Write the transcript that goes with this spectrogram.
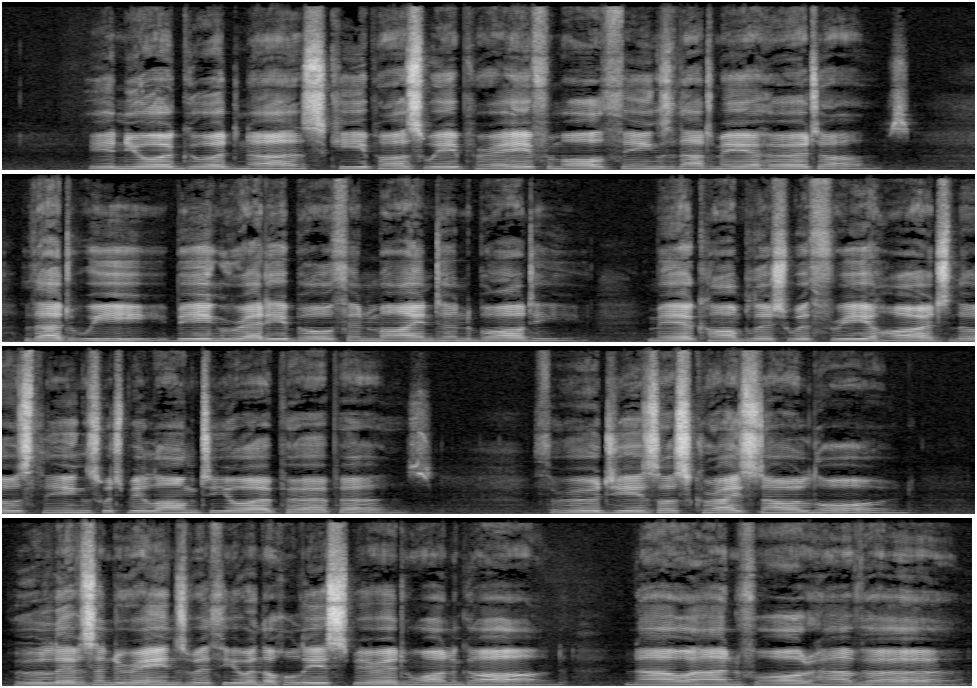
in your goodness keep us, we pray, from all things that may hurt us, that we, being ready both in mind and body, may accomplish with free hearts those things which belong to your purpose. Through Jesus Christ our Lord, who lives and reigns with you in the Holy Spirit, one God, now and forever.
